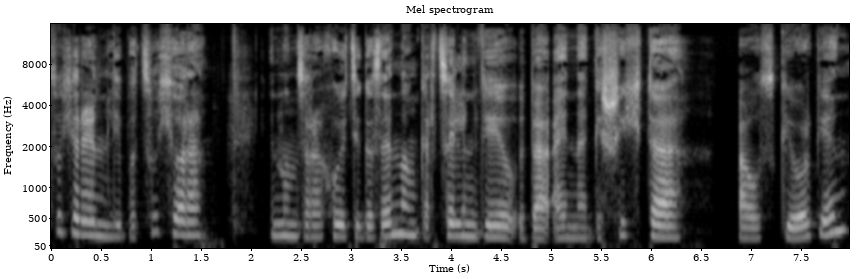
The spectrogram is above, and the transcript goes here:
Zuhörerinnen, liebe Zuhörer. In unserer heutigen Sendung erzählen wir über eine Geschichte aus Georgien,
